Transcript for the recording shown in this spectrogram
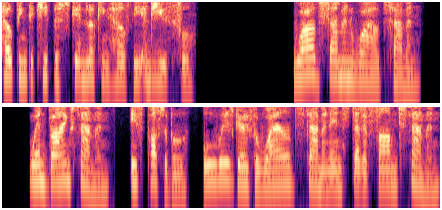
helping to keep the skin looking healthy and youthful. Wild salmon Wild salmon. When buying salmon, if possible, always go for wild salmon instead of farmed salmon,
